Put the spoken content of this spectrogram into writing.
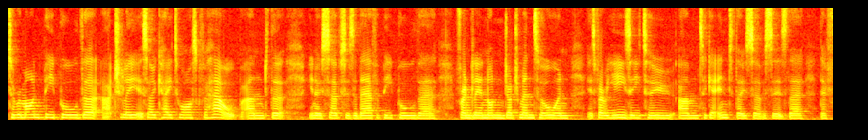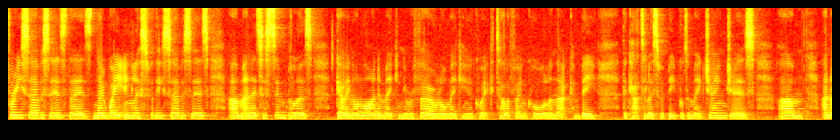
to remind people that actually it's okay to ask for help and that you know services are there for people, they're friendly and non-judgmental, and it's very easy to um, to get into those services. They're they're free services. There's no waiting list for these services, um, and it's as simple as going online and making a referral or making a quick telephone call, and that can be the catalyst for people to make changes. Um, and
